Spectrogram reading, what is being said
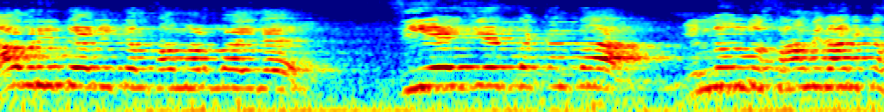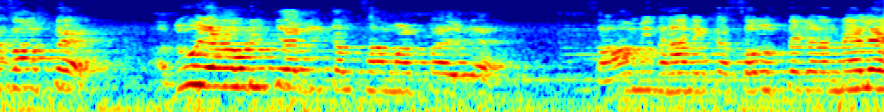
ಯಾವ ರೀತಿಯಾಗಿ ಕೆಲಸ ಮಾಡ್ತಾ ಇದೆ? ಸಿಎಜಿ ಅಂತಕ್ಕಂಥ ಇನ್ನೊಂದು ಸಾಂವಿಧಾನಿಕ ಸಂಸ್ಥೆ, ಅದು ಯಾವ ರೀತಿಯಾಗಿ ಕೆಲಸ ಮಾಡ್ತಾ ಇದೆ? ಸಾಂವಿಧಾನಿಕ ಸಂಸ್ಥೆಗಳ ಮೇಲೆ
